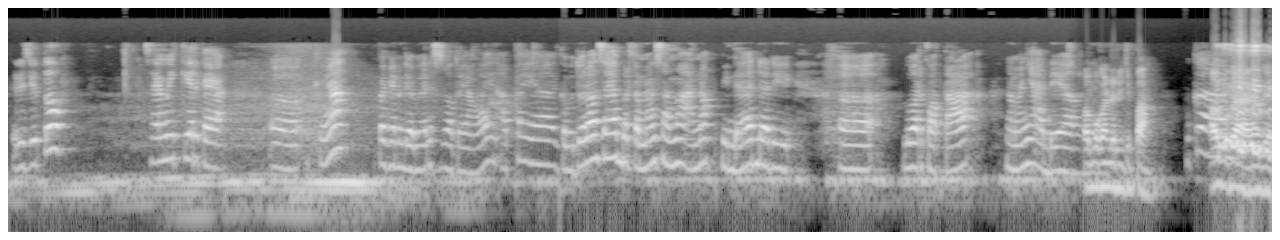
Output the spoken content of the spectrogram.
dari situ saya mikir kayak eh, kayaknya pengen gambarin sesuatu yang lain apa ya kebetulan saya berteman sama anak pindahan dari eh, luar kota namanya Adele Oh bukan dari Jepang? bukan Oh bukan, oke.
